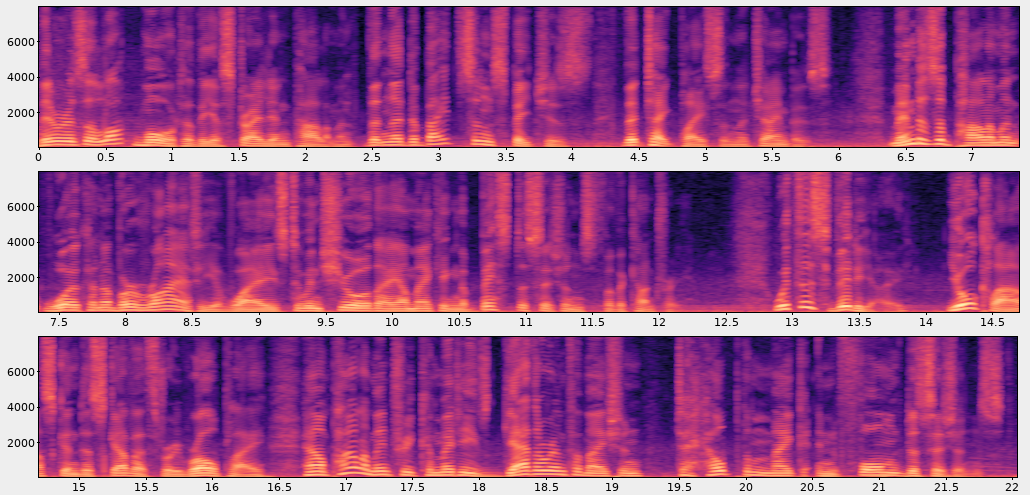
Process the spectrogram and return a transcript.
There is a lot more to the Australian Parliament than the debates and speeches that take place in the chambers. Members of Parliament work in a variety of ways to ensure they are making the best decisions for the country. With this video, your class can discover through role play how parliamentary committees gather information to help them make informed decisions.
